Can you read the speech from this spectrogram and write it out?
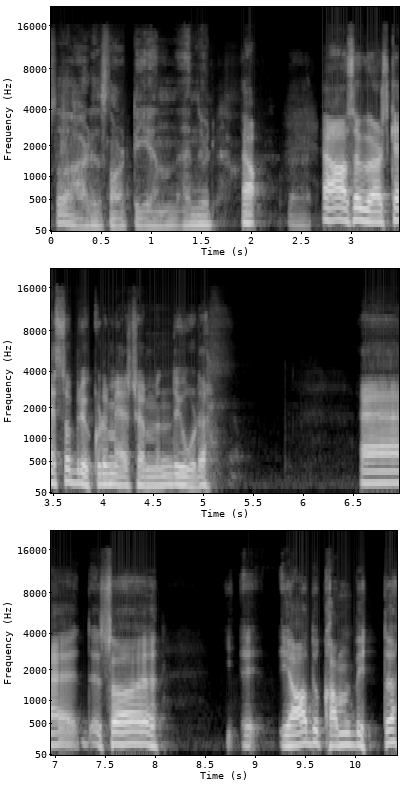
så er det snart i en, en null. Ja. ja, altså worst case så bruker du mer strøm enn du gjorde. Eh, så ja, du kan bytte,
